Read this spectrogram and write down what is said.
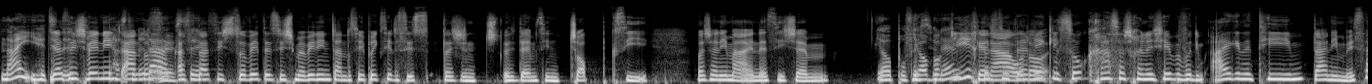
nein, ich hätte Ja, es ist wie nicht also angesehen. das ist so wie, das ist mir wie nichts anderes übrig gewesen. Das ist, das ist ein, in dem Sinn ein Job gewesen. Weißt du, was ich meine? Es ist, ähm, ja, Ja, aber professionell. gleich, Genau, dass du den? Riegel so krass hast können schieben von deinem eigenen Team. da habe ich müssen,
